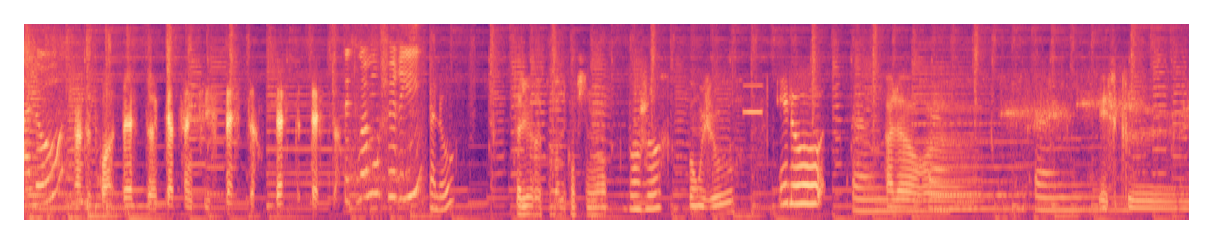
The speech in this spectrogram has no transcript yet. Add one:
Allô 1, 2, 3, test, 4, 5, 6, test, test, test. C'est toi mon chéri Allô Salut, répondant du confinement. Bonjour. Bonjour. Hello Euh, Alors, euh, est-ce que...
